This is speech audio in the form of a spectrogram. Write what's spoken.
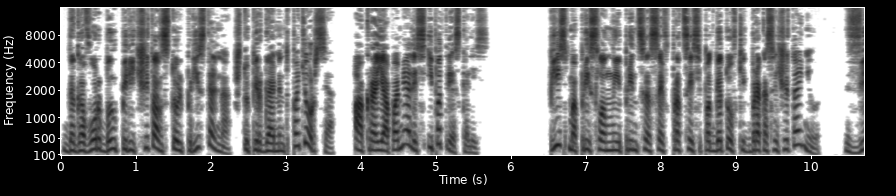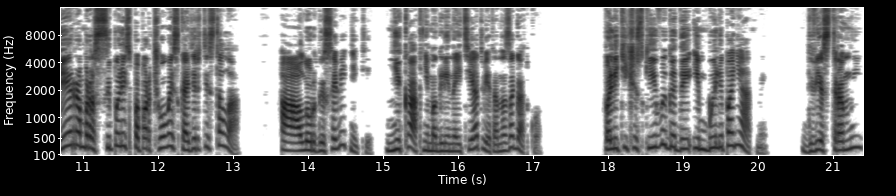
Договор был перечитан столь пристально, что пергамент потерся, а края помялись и потрескались. Письма, присланные принцессой в процессе подготовки к бракосочетанию, веером рассыпались по парчевой скатерти стола, а лорды-советники никак не могли найти ответа на загадку. Политические выгоды им были понятны. Две страны,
